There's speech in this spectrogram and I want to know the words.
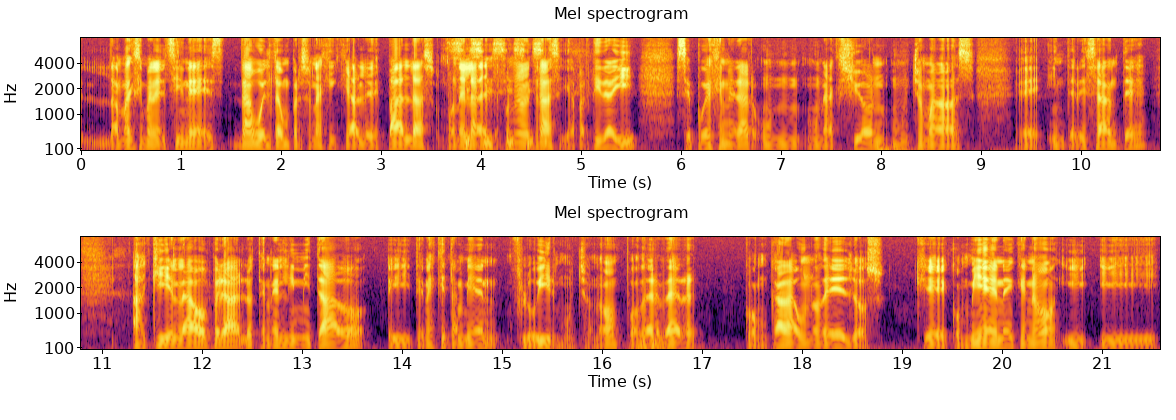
la máxima en el cine es da vuelta a un personaje que hable de espaldas, ponerla ponerlo detrás, y a partir de ahí se puede generar una acción mucho más eh, interesante. Aquí en la ópera lo tenés limitado y tenés que también fluir mucho, ¿no? Poder ver con cada uno de ellos que conviene, que no, y, y,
